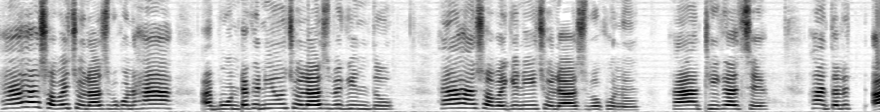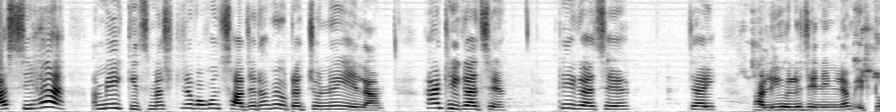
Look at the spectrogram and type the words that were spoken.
হ্যাঁ হ্যাঁ সবাই চলে আসব কোনো হ্যাঁ আর বোনটাকে নিয়েও চলে আসবে কিন্তু। হ্যাঁ হ্যাঁ সবাইকে নিয়ে চলে আসব কোনো। হ্যাঁ ঠিক আছে। হ্যাঁ তাহলে আসছি হ্যাঁ। আমি এই ক্রিসমাস ট্রিটা কখন সাজানো হবে ওটার জন্যই এলাম। হ্যাঁ ঠিক আছে। ঠিক আছে। যাই, ভালোই হলো জেনে নিলাম, একটু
